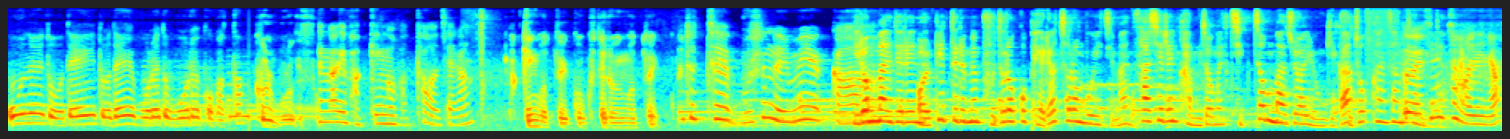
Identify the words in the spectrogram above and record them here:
오늘도 내일도 내일 모레도 모를 것 같다. 그걸 모르겠어. 생각이 바뀐 것 같아 어제랑 바뀐 것도 있고 그대로인 것도 있고. 도대체 무슨 의미일까 이런 말들은 얼핏 들으면 부드럽고 배려처럼 보이지만 사실은 감정을 직접 마주할 용기가 부족한 상태입니다. 심창 아니냐?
